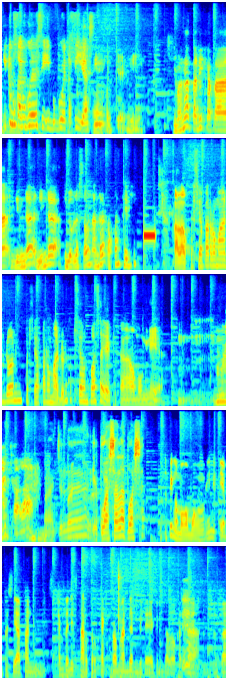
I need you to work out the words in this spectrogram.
Itu bukan gue sih, ibu gue, tapi iya sih. Oh, Oke, iya. Gimana tadi kata Dinda, Dinda 13 tahun, Andra kapan haidnya? Kalau persiapan Ramadan, persiapan Ramadan atau persiapan puasa ya? Kita omonginnya ya? Sama aja lah. Aja lah. Ya puasa lah, puasa. tapi ngomong-ngomong ini ya persiapan kan tadi starter pack Ramadan gitu ya kan kalau kata apa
